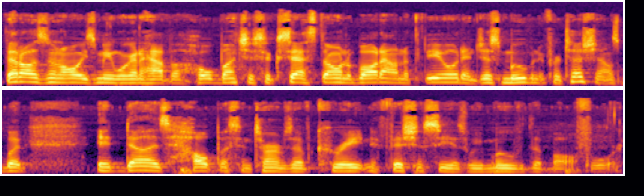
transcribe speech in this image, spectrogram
That doesn't always mean we're going to have a whole bunch of success throwing the ball down the field and just moving it for touchdowns, but it does help us in terms of creating efficiency as we move the ball forward.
